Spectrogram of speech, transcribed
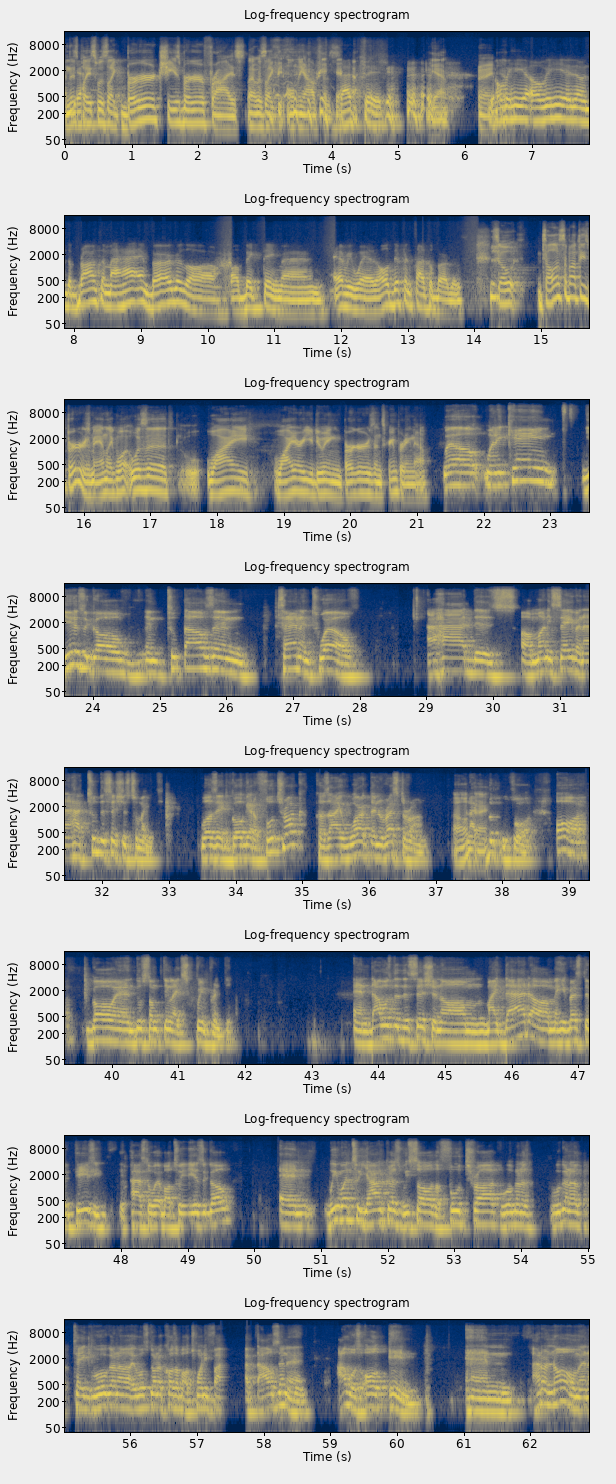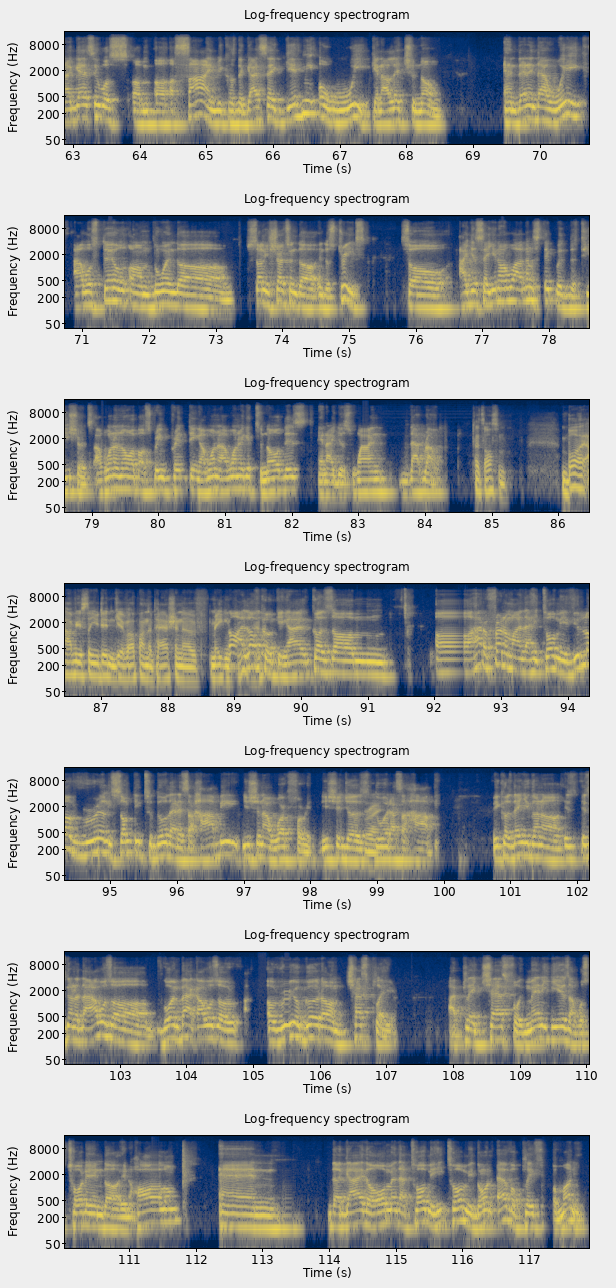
And this Yeah. place was like burger, cheeseburger, fries. That was like the only options. That's it. Yeah. Right. over here, over here in the Bronx and Manhattan, burgers are a big thing, man. Everywhere, all different types of burgers. So tell us about these burgers, man. Like, what was the why? Why are you doing burgers and screen printing now? Well, when it came years ago in 2010 and 12, I had this uh, money saved and I had two decisions to make. Was it go get a food truck? Because I worked in a restaurant Oh, and I okay. cooked before, or go and do something like screen printing. And that was the decision. Um, my dad, um, he rest in peace, he, he passed away about two years ago. And we went to Yonkers. We saw the food truck. We're gonna, we're gonna take, we're gonna. It was gonna cost about twenty five thousand, and I was all in. And I don't know, man. I guess it was um, a, a sign because the guy said, "Give me a week, and I'll let you know." And then in that week, I was still um, doing the selling shirts in the in the streets. So I just said, you know what, I'm gonna stick with the t-shirts. I want to know about screen printing. I want I want to get to know this, and I just went that route. That's awesome. But obviously, you didn't give up on the passion of making. No, I love cooking. I because um, uh, I had a friend of mine that he told me if you love really something to do that is a hobby, you should not work for it. You should just Right. do it as a hobby because then you're gonna it's, it's gonna die. I was uh going back. I was a a real good um chess player. I played chess for many years. I was taught in the in Harlem, and the guy, the old man that told me, he told me, don't ever play for money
